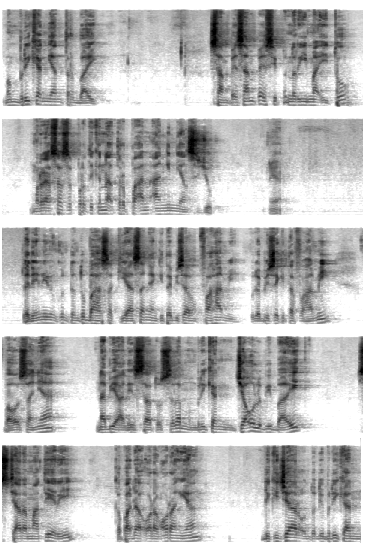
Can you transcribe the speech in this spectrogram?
memberikan yang terbaik. Sampai-sampai si penerima itu merasa seperti kena terpaan angin yang sejuk. Ya. Jadi ini tentu bahasa kiasan yang kita bisa fahami. Udah bisa kita fahami bahwasanya Nabi Alaihissalam memberikan jauh lebih baik secara materi kepada orang-orang yang dikejar untuk diberikan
